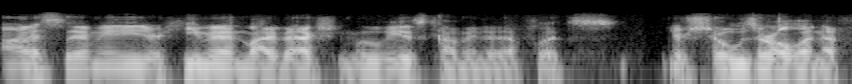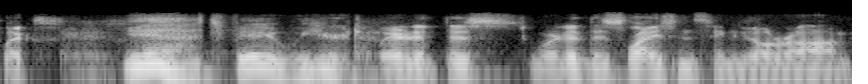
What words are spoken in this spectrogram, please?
Honestly, I mean, your He-Man live action movie is coming to Netflix. Your shows are all on Netflix. yeah, it's very weird. Where did this Where did this licensing go wrong?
